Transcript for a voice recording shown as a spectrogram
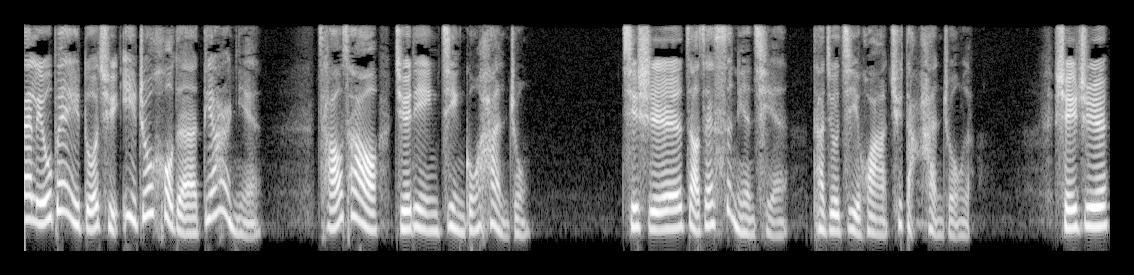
在刘备夺取益州后的第二年，曹操决定进攻汉中。其实早在四年前，他就计划去打汉中了。谁知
